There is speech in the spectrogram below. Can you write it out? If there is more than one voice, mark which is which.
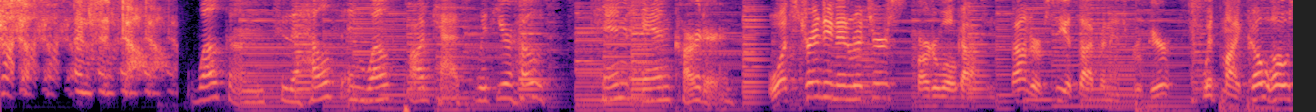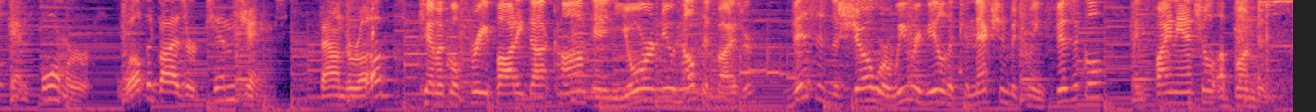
Speaker 1: Shut up and sit down.
Speaker 2: Welcome to the Health and Wealth Podcast with your hosts, Tim and Carter.
Speaker 3: What's trending enrichers? Carter Wilcoxon, founder of CSI Financial Group here, with my co-host and former wealth advisor Tim James, founder of
Speaker 4: ChemicalFreeBody.com and your new health advisor. This is the show where we reveal the connection between physical and financial abundance.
